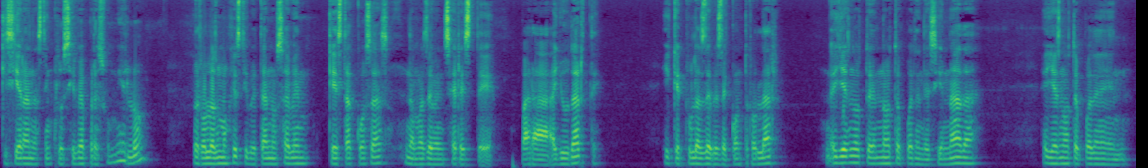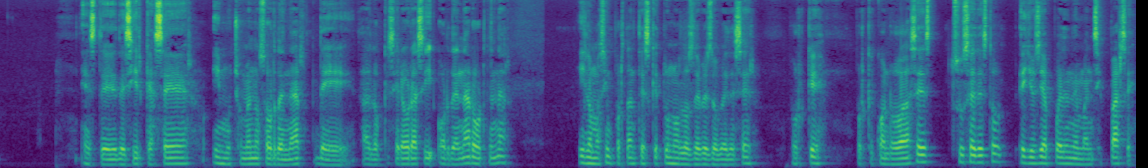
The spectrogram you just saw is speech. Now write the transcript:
quisieran hasta inclusive presumirlo pero los monjes tibetanos saben que estas cosas nada más deben ser este para ayudarte y que tú las debes de controlar. Ellas no te, no te pueden decir nada, ellas no te pueden este, decir qué hacer y mucho menos ordenar de a lo que será ahora sí ordenar, ordenar. Y lo más importante es que tú no los debes de obedecer. ¿Por qué? Porque cuando haces, sucede esto, ellos ya pueden emanciparse.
